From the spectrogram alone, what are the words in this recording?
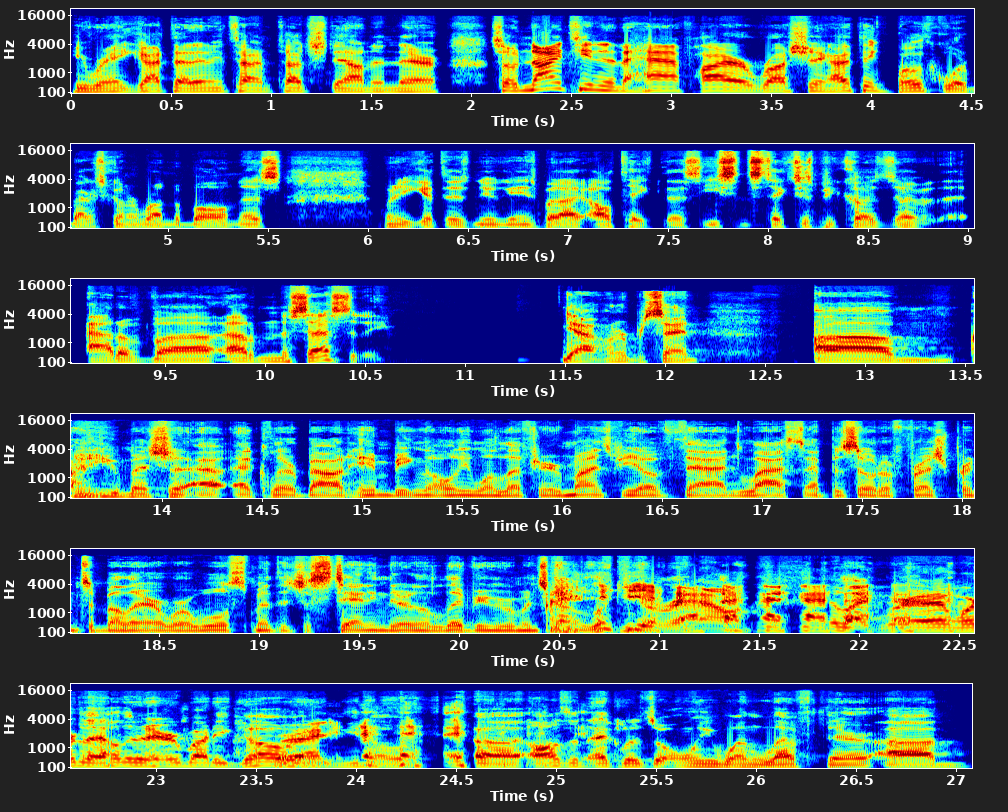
He ran, he got that anytime touchdown in there. So 19 and a half higher rushing. I think both quarterbacks going to run the ball in this when you get those new games. But I, I'll take this Easton Stick just because of, out of uh, out of necessity. Yeah, hundred percent. Um, you mentioned Ekeler about him being the only one left. It reminds me of that last episode of Fresh Prince of Bel Air where Will Smith is just standing there in the living room and just kind of looking around, They're like where where the hell did everybody go? Right. And, you know, uh, Austin Ekeler's the only one left there. Um,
